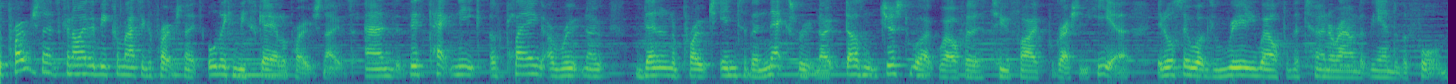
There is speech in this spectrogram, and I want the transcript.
Approach notes can either be chromatic approach notes or they can be scale approach notes and this technique of playing a root note then an approach into the next root note doesn't just work well for this 2-5 progression here, it also works really well for the turnaround at the end of the form.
